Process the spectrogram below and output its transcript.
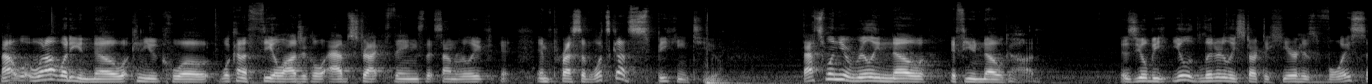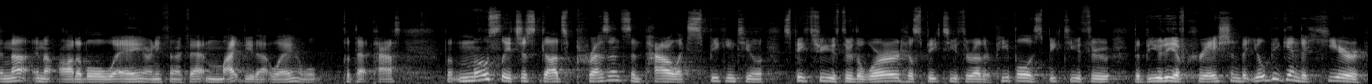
Not, not what do you know? What can you quote? What kind of theological, abstract things that sound really impressive? What's God speaking to you? That's when you really know if you know God. Is you'll be you'll literally start to hear His voice, and not in an audible way or anything like that. It might be that way. We'll put that past. But mostly it's just God's presence and power, like speaking to you, speak to you through the word. He'll speak to you through other people. He'll speak to you through the beauty of creation. But you'll begin to hear,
